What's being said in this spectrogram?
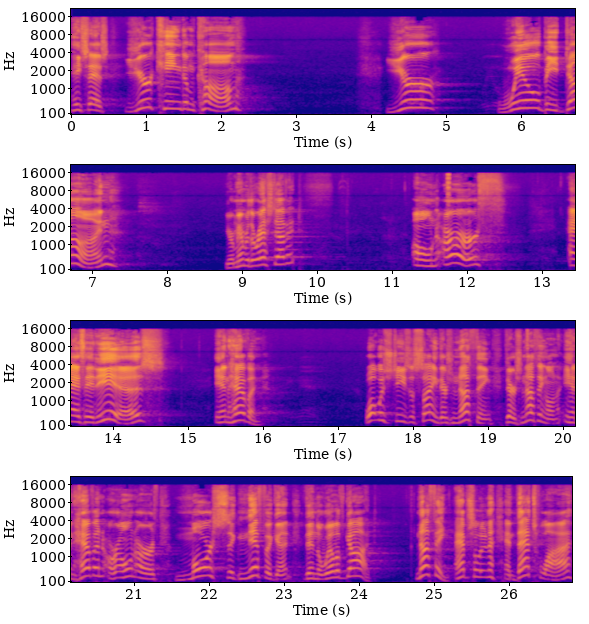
he says, Your kingdom come, your will be done. You remember the rest of it? On earth as it is in heaven. What was Jesus saying? There's nothing, there's nothing on, in heaven or on earth more significant than the will of God. Nothing, absolutely nothing. And that's why,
